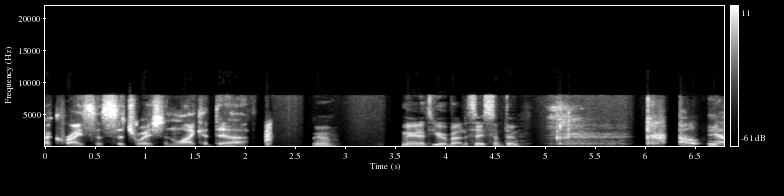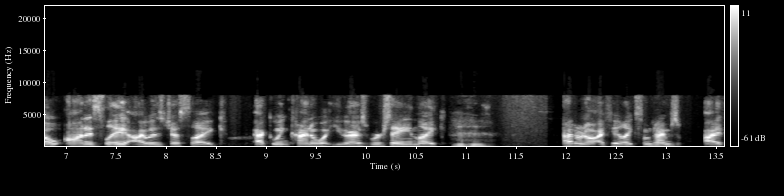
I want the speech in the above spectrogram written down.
a crisis situation like a death yeah meredith you were about to say something Oh, no, honestly, I was just like echoing kind of what you guys were saying. Like, mm-hmm. I don't know. I feel like sometimes I,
